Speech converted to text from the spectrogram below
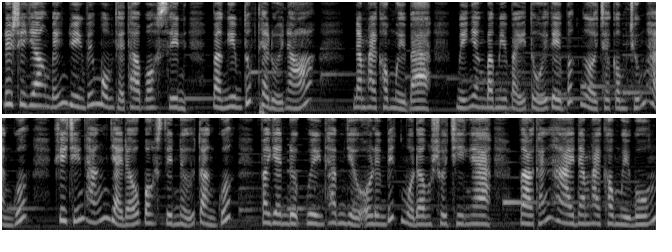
Lee Si-yeon bén duyên với môn thể thao boxing và nghiêm túc theo đuổi nó. Năm 2013, mỹ nhân 37 tuổi gây bất ngờ cho công chúng Hàn Quốc khi chiến thắng giải đấu boxing nữ toàn quốc và giành được quyền tham dự Olympic mùa đông Sochi, Nga vào tháng 2 năm 2014.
